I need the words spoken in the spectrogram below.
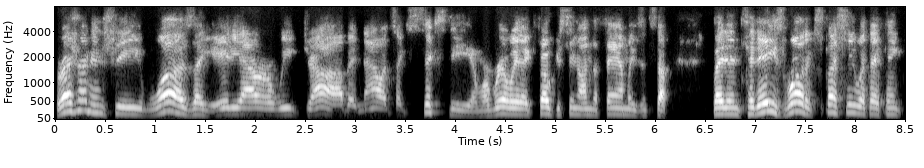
the restaurant industry was like 80 hour a week job, and now it's like 60, and we're really like focusing on the families and stuff. But in today's world, especially with I think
